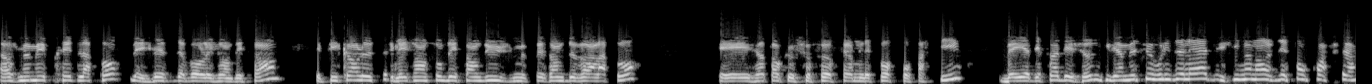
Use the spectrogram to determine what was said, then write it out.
Alors, je me mets près de la porte, mais je laisse d'abord les gens descendre. Et puis, quand le- les gens sont descendus, je me présente devant la porte et j'attends que le chauffeur ferme les portes pour partir. Ben, il y a des fois des jeunes qui viennent, monsieur, vous voulez de l'aide? Je dis, non, non, je descends prochain.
